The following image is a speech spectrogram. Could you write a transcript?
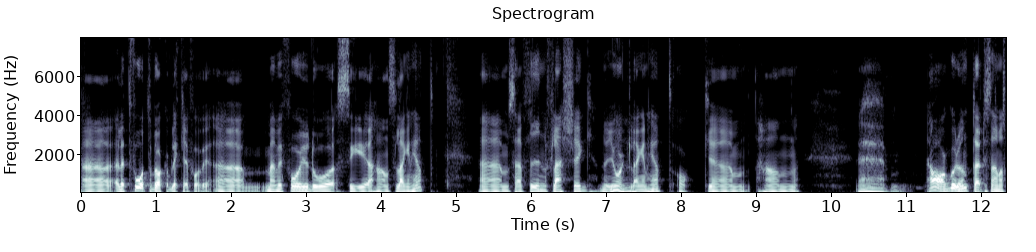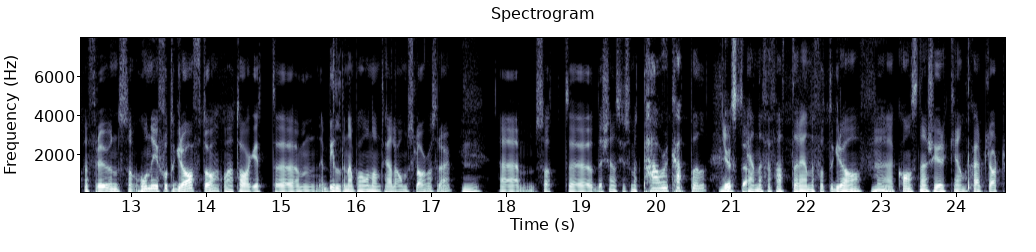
Eh, eller två tillbakablickar får vi. Eh, men vi får ju då se hans lägenhet. Um, så här fin, flashig New York-lägenhet. Och ehm, han eh, ja, går runt där tillsammans med frun. Som, hon är ju fotograf då och har tagit ehm, bilderna på honom till alla omslag och sådär. Mm. Ehm, så att eh, det känns ju som ett power couple. Just det. En är författare, en är fotograf, Mm. eh, konstnärsyrken självklart.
